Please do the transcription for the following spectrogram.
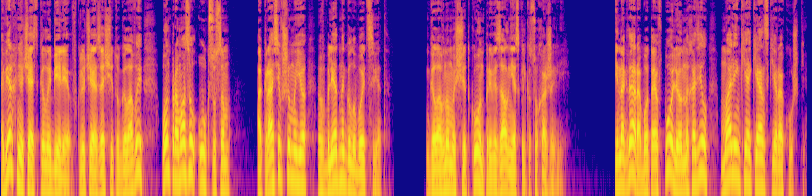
Верхнюю часть колыбели, включая защиту головы, он промазал уксусом, окрасившим ее в бледно-голубой цвет. К головному щитку он привязал несколько сухожилий. Иногда, работая в поле, он находил маленькие океанские ракушки.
